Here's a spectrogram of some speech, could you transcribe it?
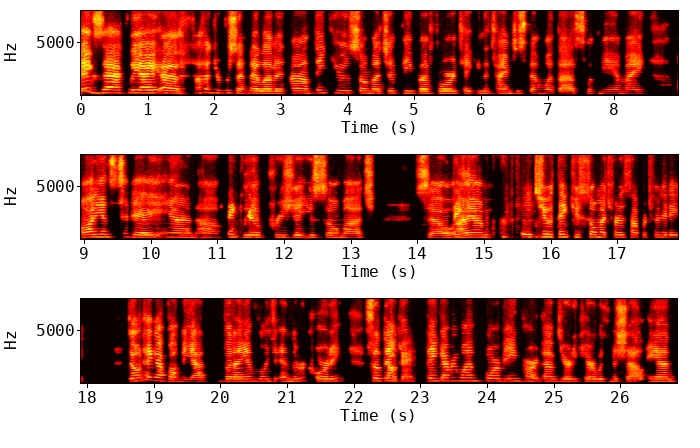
Exactly. I uh 100% and I love it. Um thank you so much Afifa for taking the time to spend with us with me and my audience today and um thank you. we you. appreciate you so much. So thank I am appreciate you. Thank you so much for this opportunity. Don't hang up on me yet, but I am going to end the recording. So thank okay. you, thank everyone for being part of Dare to Care with Michelle, and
